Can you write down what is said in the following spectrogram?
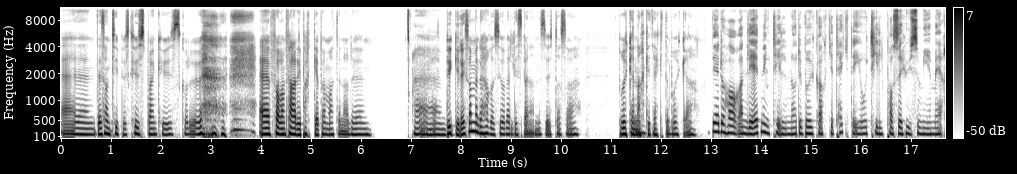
eh, det er sånn typisk husbankhus hvor du eh, får en ferdig pakke på en måte når du eh, bygger, liksom. Men det høres jo veldig spennende ut. Altså bruke en arkitekt og bruke Det du har anledning til når du bruker arkitekt, er jo å tilpasse huset mye mer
